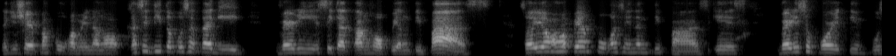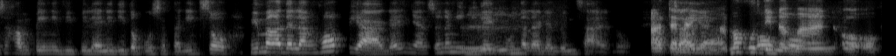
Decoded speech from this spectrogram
Nag-share pa po kami ng kasi dito po sa Taguig, very sikat ang Hopiang Tipas. So yung Hopiang po kasi ng Tipas is very supportive po sa campaign ni VP Lenny dito po sa Taguig. So may mga dalang hopya, ganyan. So namimigay po Mm. talaga dun sa ano. Ah, talaga. ayun. Mabuti Oo. naman. Oo.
